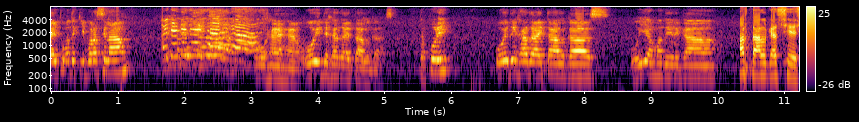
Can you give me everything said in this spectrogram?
এই তোমাদের কি পড়াছিলাম? ও হ্যাঁ হ্যাঁ ওই দেখা যায় তাল গাছ তারপরে ওই দেখা যায় তাল গাছ ওই আমাদের গা। আর তাল গাছ শেষ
